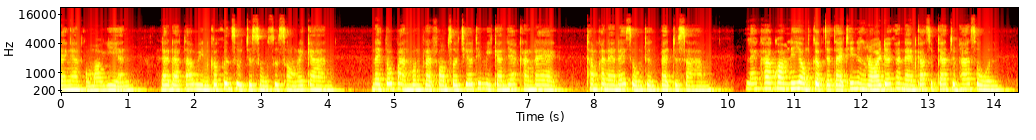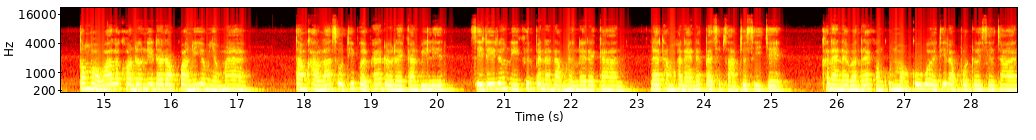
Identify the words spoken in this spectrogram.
รายงานของเมาเยียน และ Data Win ก็ขึ้นสู่จุดสูงสุด 2 รายการ ในโต๊ะปานบนแพลตฟอร์มโซเชียลที่มีการแยกครั้งแรกทำคะแนนได้สูงถึง 8.3 และค่าความนิยมเกือบจะแตะที่ 100 ด้วยคะแนน 99.50 ต้องบอกว่าละครเรื่องนี้ได้รับความนิยมอย่างมาก ตามข่าวล่าสุดที่เผยแพร่โดยรายการวีลิสซีรีส์เรื่องนี้ขึ้นเป็นอันดับหนึ่งในรายการ และทำคะแนนได้ 83.47 คะแนนในวันแรกของคุณหมอกู้เวยที่รับบทโดยเซียวจาน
